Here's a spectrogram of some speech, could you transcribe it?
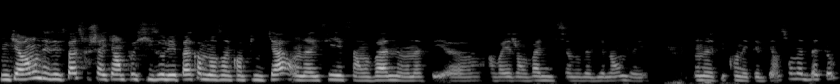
Donc il y a vraiment des espaces où chacun peut s'isoler, pas comme dans un camping-car. On a essayé ça en van, on a fait un voyage en van ici en Nouvelle-Zélande et on a vu qu'on était bien sur notre bateau.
